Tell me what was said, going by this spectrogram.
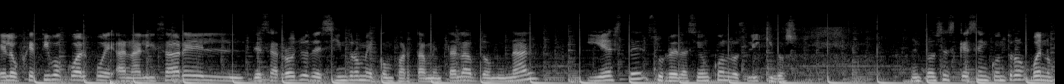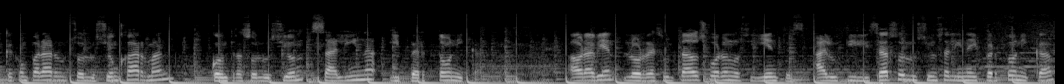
El objetivo cuál fue analizar el desarrollo de síndrome compartamental abdominal y este su relación con los líquidos. Entonces, ¿qué se encontró? Bueno, que compararon solución Harman contra solución salina hipertónica. Ahora bien, los resultados fueron los siguientes. Al utilizar solución salina hipertónica,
